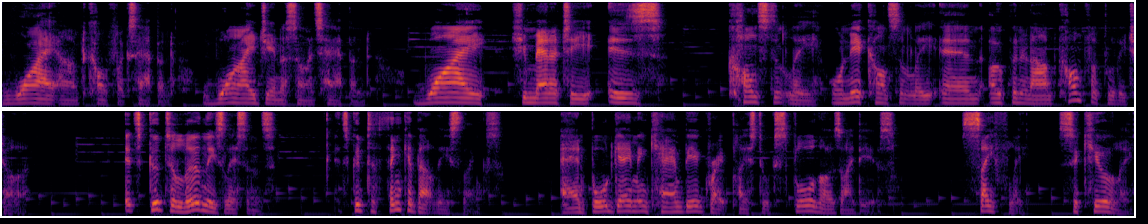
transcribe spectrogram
why armed conflicts happened, why genocides happened, why humanity is constantly or near constantly in open and armed conflict with each other. It's good to learn these lessons. It's good to think about these things. And board gaming can be a great place to explore those ideas safely, securely.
